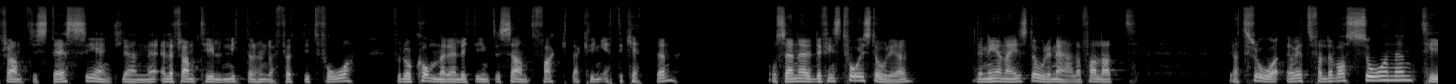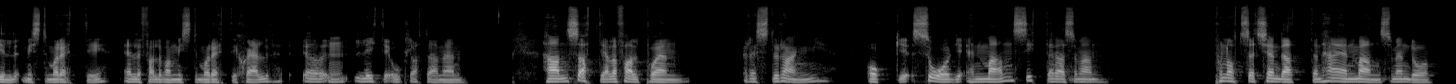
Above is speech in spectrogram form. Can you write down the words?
fram till dess egentligen, eller fram till 1942. För då kommer det lite intressant fakta kring etiketten. Och sen är det, det finns två historier. Den ena historien är i alla fall att jag tror, jag vet inte om det var sonen till Mr Moretti eller om det var Mr Moretti själv. Jag, Mm. Lite oklart där men han satt i alla fall på en restaurang och såg en man sitta där som han på något sätt kände att den här är en man som ändå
